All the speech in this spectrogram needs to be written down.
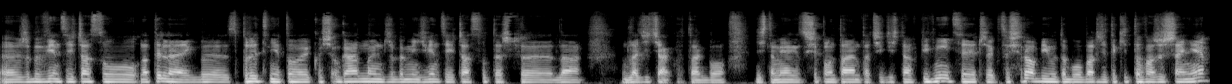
e, żeby więcej czasu, na tyle jakby sprytnie to jakoś ogarnąć, żeby mieć więcej czasu też e, dla, dla dzieciaków, tak, bo gdzieś tam jak się plątałem tacie gdzieś tam w piwnicy, czy jak coś robił, to było bardziej takie towarzyszenie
